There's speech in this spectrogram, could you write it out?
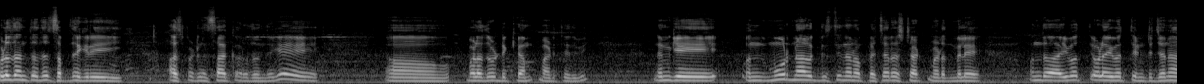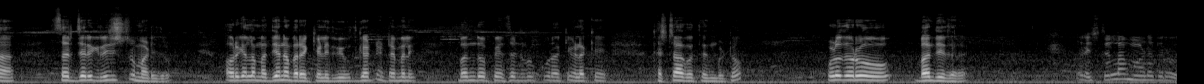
ಉಳಿದಂಥದ್ದು ಸಪ್ತಗಿರಿ ಹಾಸ್ಪಿಟಲ್ ಸಹಕಾರದೊಂದಿಗೆ ಭಾಳ ದೊಡ್ಡ ಕ್ಯಾಂಪ್ ಮಾಡ್ತಿದ್ವಿ. ನಮಗೆ ಒಂದು ಮೂರು ನಾಲ್ಕು ದಿವಸದಿಂದ ನಾವು ಪ್ರಚಾರ ಸ್ಟಾರ್ಟ್ ಮಾಡಿದ್ಮೇಲೆ ಒಂದು ಐವತ್ತೇಳು ಐವತ್ತೆಂಟು ಜನ ಸರ್ಜರಿಗೆ ರಿಜಿಸ್ಟ್ರ್ ಮಾಡಿದರು. ಅವರಿಗೆಲ್ಲ ಮಧ್ಯಾಹ್ನ ಬರೋಕ್ಕೆ ಕೇಳಿದ್ವಿ. ಉದ್ಘಾಟನೆ ಟೈಮಲ್ಲಿ ಬಂದು ಪೇಷಂಟ್ಗಳು ಕೂಡ ಕೇಳೋಕ್ಕೆ ಕಷ್ಟ ಆಗುತ್ತೆ ಅಂದ್ಬಿಟ್ಟು ಉಳಿದವರು ಬಂದಿದ್ದಾರೆ. ಇಷ್ಟೆಲ್ಲ ಮಾಡಿದ್ರು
